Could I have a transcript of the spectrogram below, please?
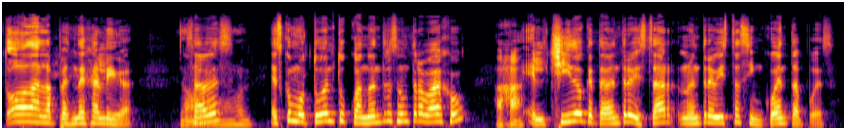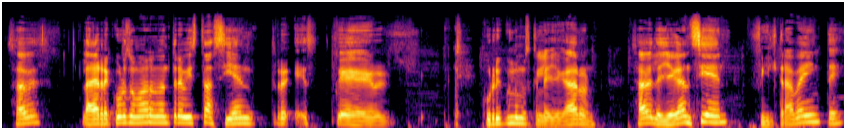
toda la pendeja liga. No. ¿Sabes? Es como tú en tu, cuando entras a un trabajo, Ajá. el chido que te va a entrevistar no entrevista a 50, pues, ¿sabes? La de recursos humanos no entrevista a 100 re- es- eh, currículums que le llegaron. ¿Sabes? Le llegan 100, filtra 20.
